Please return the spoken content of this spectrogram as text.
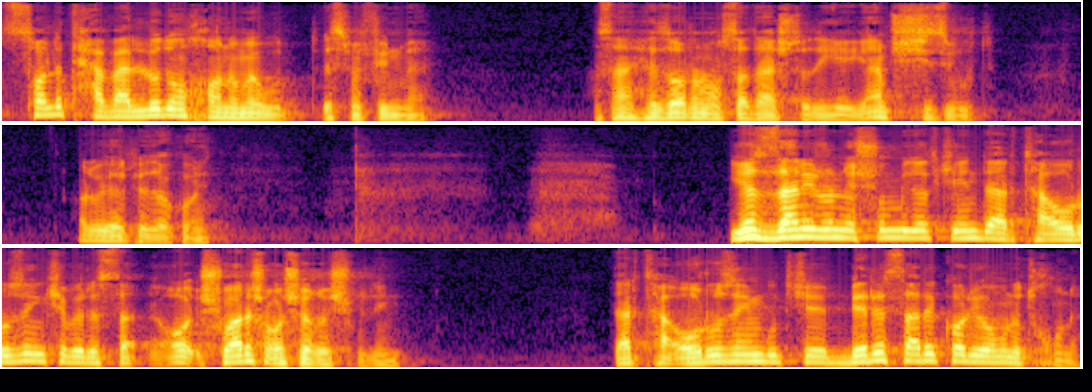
سال تولد اون خانومه بود اسم فیلمه. مثلا 1981 یه همچی چیزی بود. حالا باید پیدا کنید. یه زنی رو نشون می‌داد که این در تعارض این که بره سر... شوهرش عاشقش بودین. در تعارض این بود که بره سر کار یا تو خونه.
